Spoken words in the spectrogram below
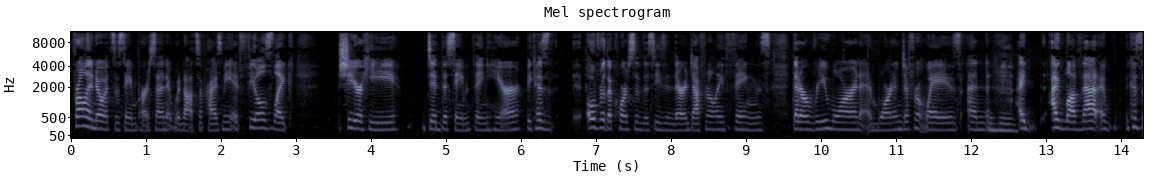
for all i know it's the same person. It would not surprise me. It feels like she or he did the same thing here because over the course of the season there are definitely things that are reworn and worn in different ways and mm-hmm. i i love that. Because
